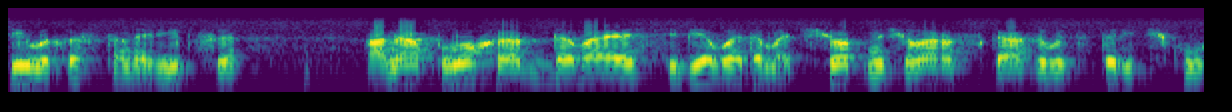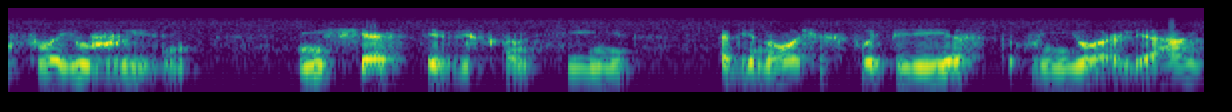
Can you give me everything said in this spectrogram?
силах остановиться, она, плохо отдавая себе в этом отчет, начала рассказывать старичку свою жизнь. Несчастье в Висконсине, одиночество, переезд в Нью-Орлеан,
